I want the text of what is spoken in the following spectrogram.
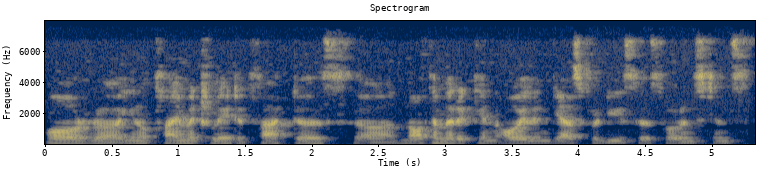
or uh, you know climate-related factors. Uh, North American oil and gas producers, for instance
